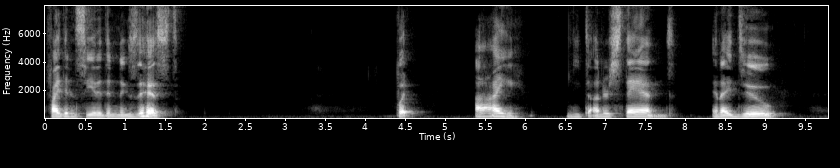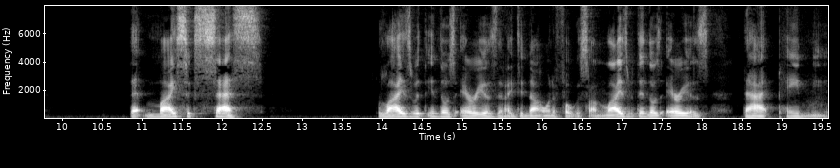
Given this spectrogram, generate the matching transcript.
If I didn't see it, it didn't exist. But I need to understand, and I do, that my success lies within those areas that I did not want to focus on, lies within those areas that pain me.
